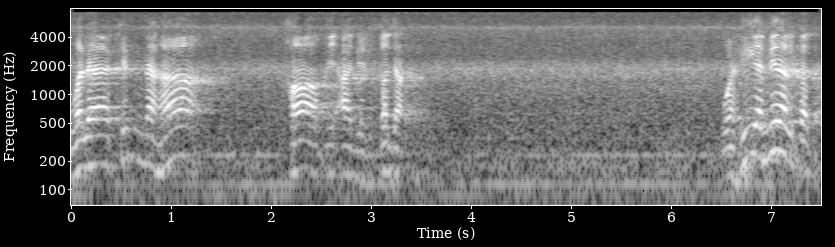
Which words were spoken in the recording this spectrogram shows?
ولكنها خاضعة للقدر. وهي من القدر.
